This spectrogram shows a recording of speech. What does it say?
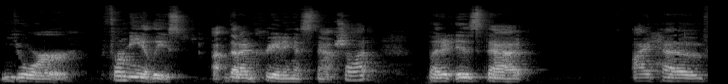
you're, for me at least, uh, that I'm creating a snapshot, but it is that I have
